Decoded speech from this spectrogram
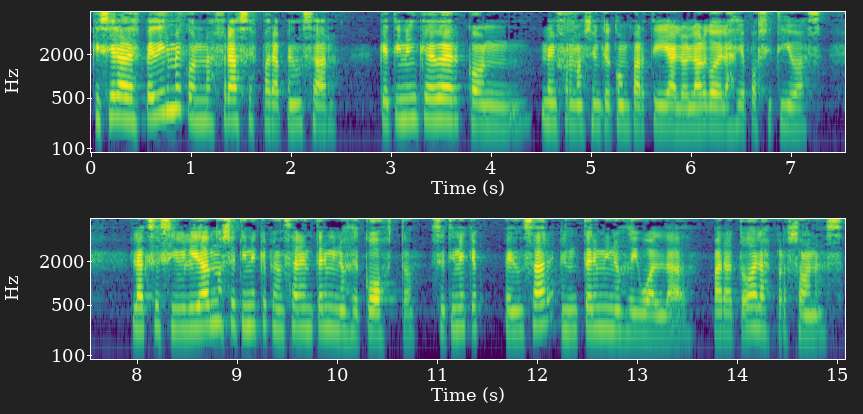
Quisiera despedirme con unas frases para pensar que tienen que ver con la información que compartí a lo largo de las diapositivas. La accesibilidad no se tiene que pensar en términos de costo, se tiene que pensar en términos de igualdad para todas las personas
